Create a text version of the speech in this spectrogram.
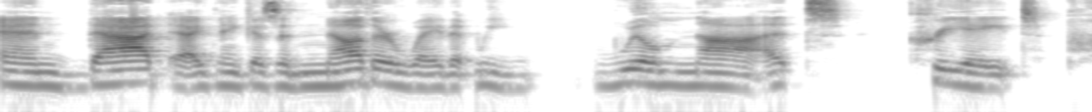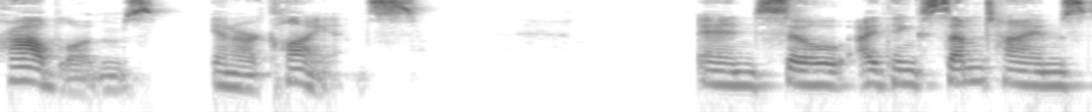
And that I think is another way that we will not create problems in our clients. And so I think sometimes,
